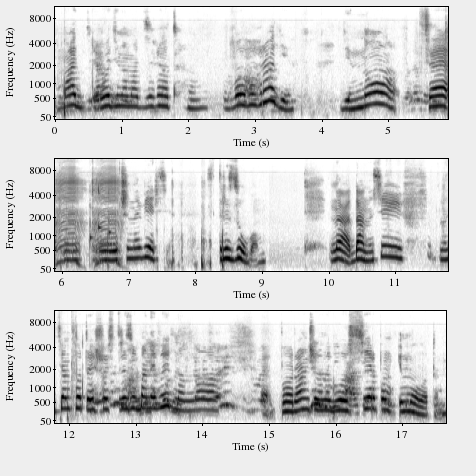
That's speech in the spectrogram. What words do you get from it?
мать, родина мать в Волгограді, но це улучшена версія з тризубом. Да, да, на, цій, на цьому фото щось тризуба не видно, але пораніше воно було серпом і молотом.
